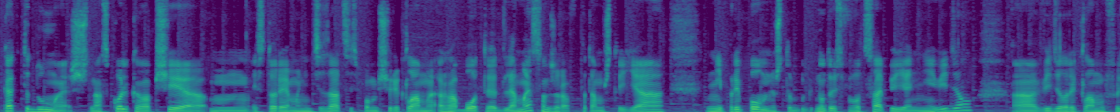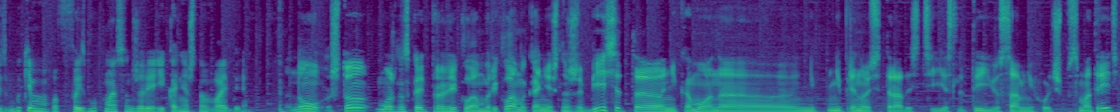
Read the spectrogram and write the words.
Как ты думаешь, насколько вообще история монетизации с помощью рекламы работает для мессенджеров? Потому что я не припомню, чтобы... Ну, то есть в WhatsApp я не видел, а видел рекламу в Facebook, в Facebook мессенджере и, конечно, в Viber. Ну, что можно сказать про рекламу? Реклама, конечно же, бесит, э, никому она не, не приносит радости, если ты ее сам не хочешь посмотреть.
